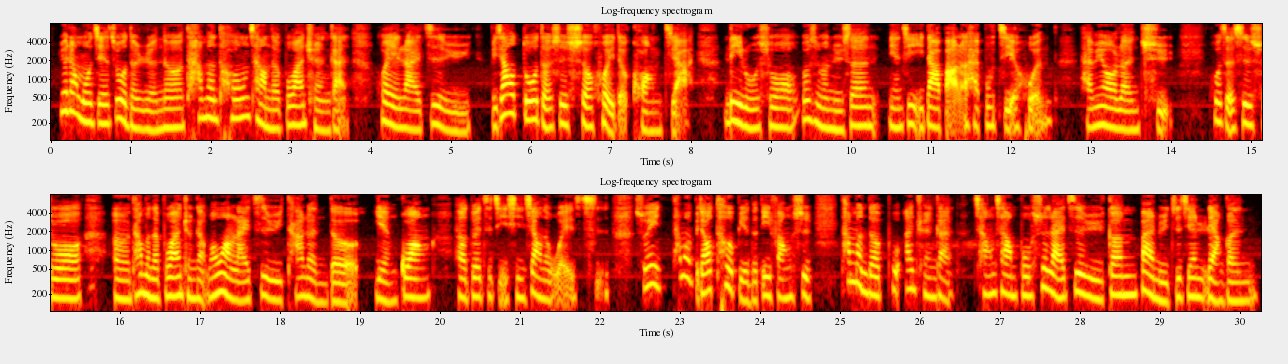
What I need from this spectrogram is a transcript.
月亮摩羯座的人呢，他们通常的不安全感会来自于比较多的是社会的框架，例如说，为什么女生年纪一大把了还不结婚，还没有人娶，或者是说，呃，他们的不安全感往往来自于他人的。眼光，还有对自己形象的维持，所以他们比较特别的地方是，他们的不安全感常常不是来自于跟伴侣之间两个人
